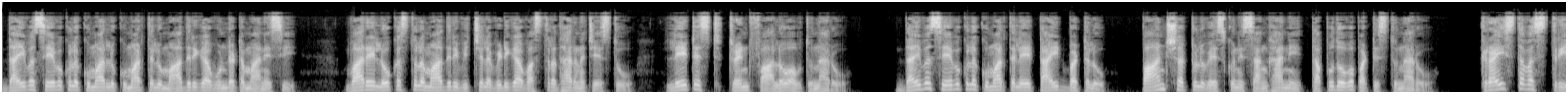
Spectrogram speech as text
దైవసేవకుల దైవ సేవకుల కుమార్లు కుమార్తెలు మాదిరిగా ఉండటం మానేసి వారే లోకస్తుల మాదిరి విచ్చల విడిగా వస్త్రధారణ చేస్తూ లేటెస్ట్ ట్రెండ్ ఫాలో అవుతున్నారు. దైవ సేవకుల కుమార్తెలే టైట్ బట్టలు పాంట్ షర్టులు వేసుకుని సంఘాన్ని తప్పుదోవ పట్టిస్తున్నారు. క్రైస్తవ స్త్రీ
